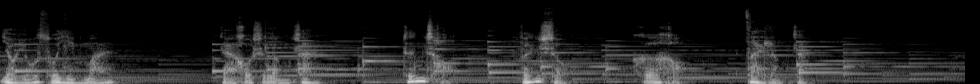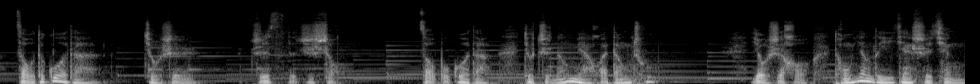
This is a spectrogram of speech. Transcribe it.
要有所隐瞒？然后是冷战、争吵、分手、和好，再冷战。走得过的，就是执子之手；走不过的，就只能缅怀当初。有时候，同样的一件事情，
